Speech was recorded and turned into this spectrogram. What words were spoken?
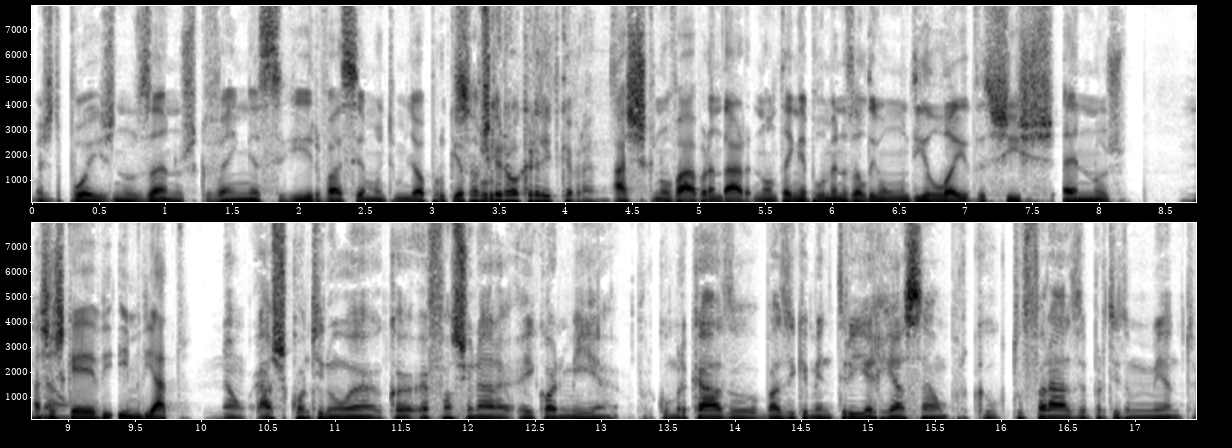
mas depois, nos anos que vêm a seguir, vai ser muito melhor. Porquê? Sabes Porque que eu não acredito que abrande. Acho que não vai abrandar, não tenha pelo menos ali um delay de X anos. Achas não. que é imediato? Não, acho que continua a funcionar a economia, porque o mercado basicamente teria reação, porque o que tu farás a partir do momento,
